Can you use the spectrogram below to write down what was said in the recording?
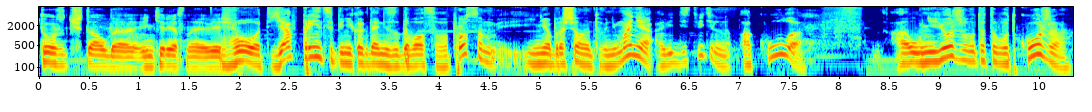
Тоже читал, да, интересная вещь. Вот. Я, в принципе, никогда не задавался вопросом и не обращал на это внимания. А ведь действительно, акула, а у нее же вот эта вот кожа,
